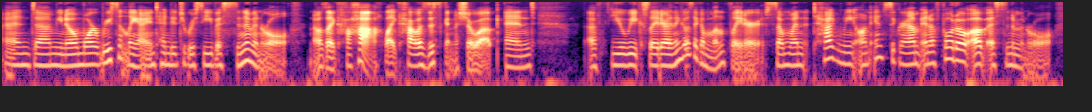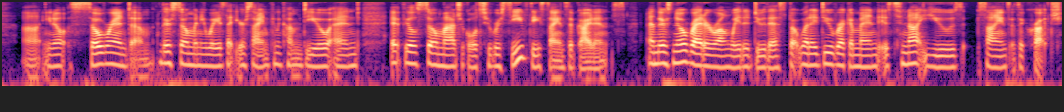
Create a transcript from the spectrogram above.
And, um, you know, more recently, I intended to receive a cinnamon roll. And I was like, haha, like, how is this going to show up? And a few weeks later, I think it was like a month later, someone tagged me on Instagram in a photo of a cinnamon roll. Uh, you know, so random. There's so many ways that your sign can come to you, and it feels so magical to receive these signs of guidance. And there's no right or wrong way to do this, but what I do recommend is to not use signs as a crutch,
